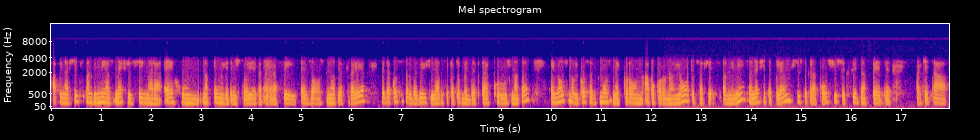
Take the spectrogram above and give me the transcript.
Από την αρχή της πανδημίας μέχρι σήμερα έχουν, να πούμε για την ιστορία, καταγραφεί εδώ στην Νότια Αυστραλία 542.157 κρούσματα, ενώ ο συνολικός αριθμός νεκρών από κορονοϊό από τις αρχές της πανδημίας ανέρχεται πλέον στους 465 αρκετά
